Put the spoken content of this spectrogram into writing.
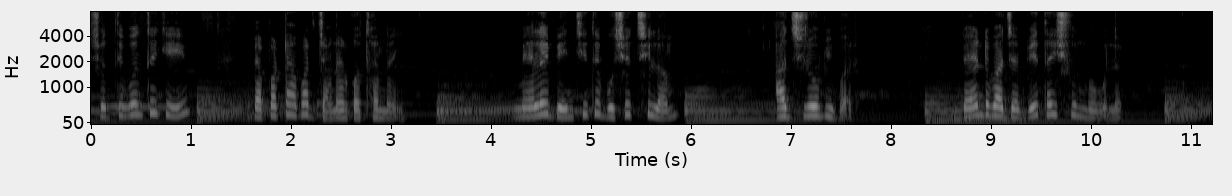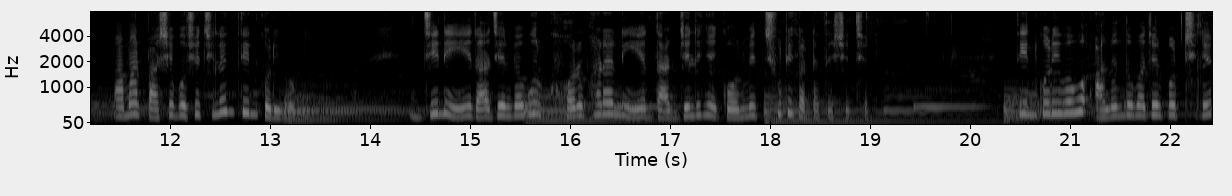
সত্যি বলতে কি, ব্যাপারটা আমার জানার কথা নাই। মেলায় বেঞ্চিতে বসেছিলাম আজ রবিবার। ব্যান্ড বাজাবে তাই শুনব বলে। আমার পাশে বসেছিলেন তিনকড়িবাবু। যিনি রাজেনবাবুর ঘর ভাড়া নিয়ে দার্জিলিংয়ে গরমের ছুটি কাটাতে এসেছেন। তিনকড়িবাবু আনন্দবাজার পড়ছিলেন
